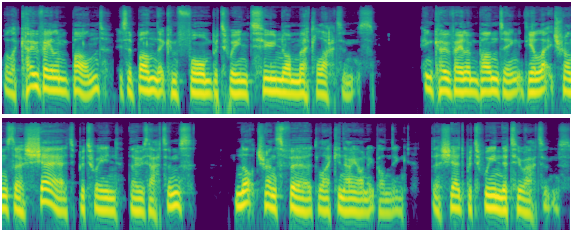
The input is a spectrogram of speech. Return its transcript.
Well, a covalent bond is a bond that can form between two nonmetal atoms. In covalent bonding, the electrons are shared between those atoms, not transferred like in ionic bonding. They're shared between the two atoms.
